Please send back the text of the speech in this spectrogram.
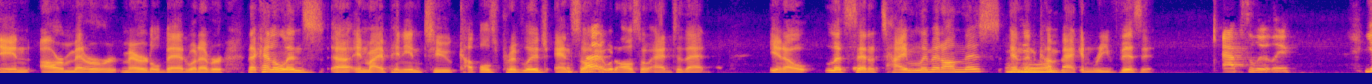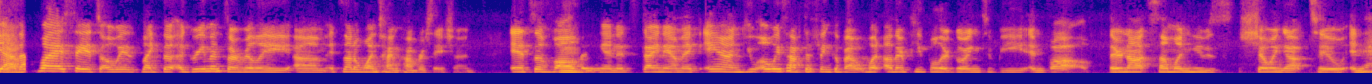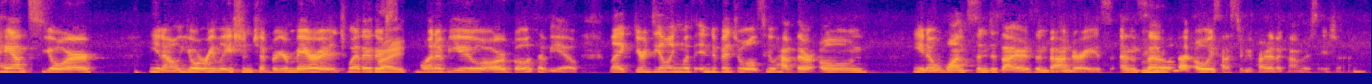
in our mar- marital bed, whatever. That kind of lends, uh, in my opinion, to couples privilege. And it so does. I would also add to that you know, let's set a time limit on this and mm-hmm. then come back and revisit. Absolutely. Yeah, yeah, that's why I say it's always like the agreements are really um, it's not a one-time conversation. It's evolving mm. and it's dynamic and you always have to think about what other people are going to be involved. They're not someone who's showing up to enhance your you know your relationship or your marriage whether there's right. one of you or both of you like you're dealing with individuals who have their own you know wants and desires and boundaries. And so mm-hmm. that always has to be part of the conversation.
